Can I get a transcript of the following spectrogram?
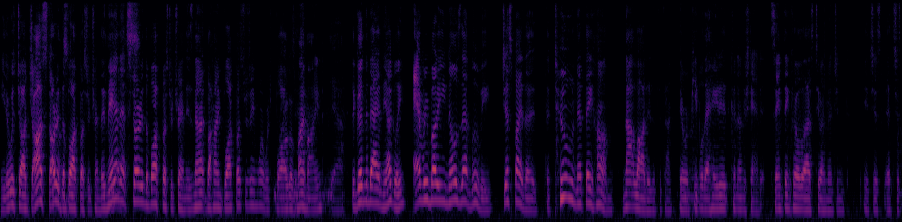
Neither was Jaws. Jaws started the blockbuster trend. The man that started the blockbuster trend is not behind blockbusters anymore, which boggles my mind. Yeah. The Good and the Bad and the Ugly. Everybody knows that movie just by the the tune that they hum. Not lauded at the time. There were people that hated it, couldn't understand it. Same thing for the last two I mentioned. It's just it's just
